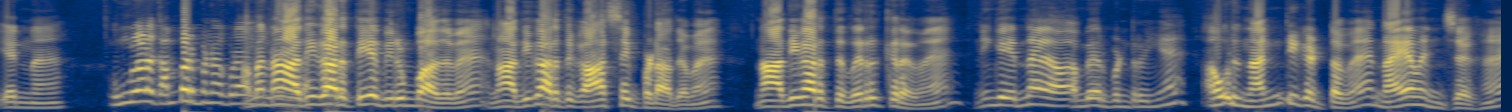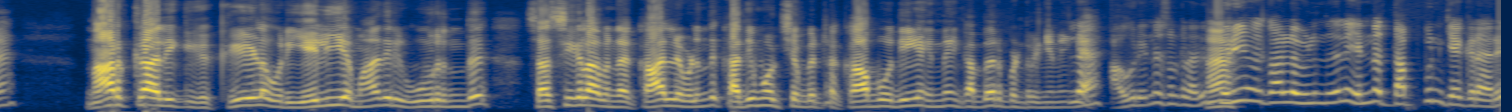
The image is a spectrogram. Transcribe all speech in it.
என்ன? உங்களோட கம்பேர் பண்ண ஆமா கூடாது நான் அதிகாரத்தையே விரும்பாதவன். நான் அதிகாரத்துக்கு ஆசைப்படாதவன். நான் அதிகாரத்தை வெறுக்கிறவன். நீங்க என்ன கம்பேர் பண்றீங்க? அவர் நன்றி கட்டவன் நயவஞ்சகன் நாற்காலிக்கு கீழே ஒரு எலிய மாதிரி ஊர்ந்து சசிகலா என்ற காலில் விழுந்து கதிமோட்சம் பெற்ற காபோதியை என்ன கம்பேர் பண்றீங்க நீங்க? அவர் என்ன சொல்றாரு. பெரியவங்க காலில் விழுந்ததுல என்ன தப்புன்னு கேக்குறாரு.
